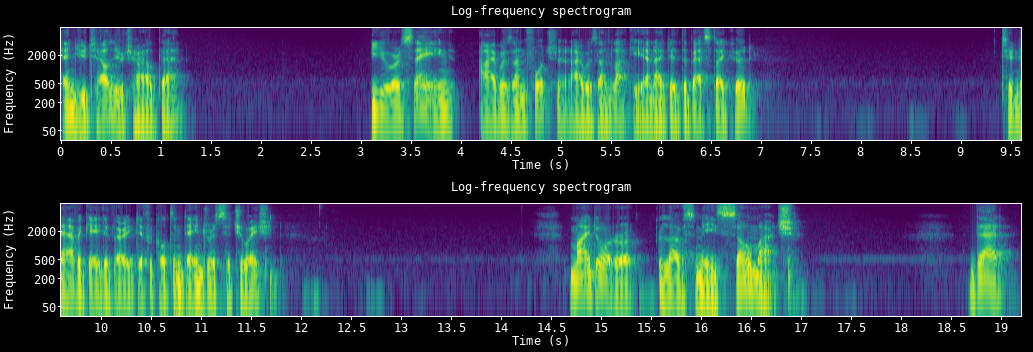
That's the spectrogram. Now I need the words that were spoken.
and you tell your child that, you are saying, I was unfortunate, I was unlucky, and I did the best I could to navigate a very difficult and dangerous situation. My daughter loves me so much that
